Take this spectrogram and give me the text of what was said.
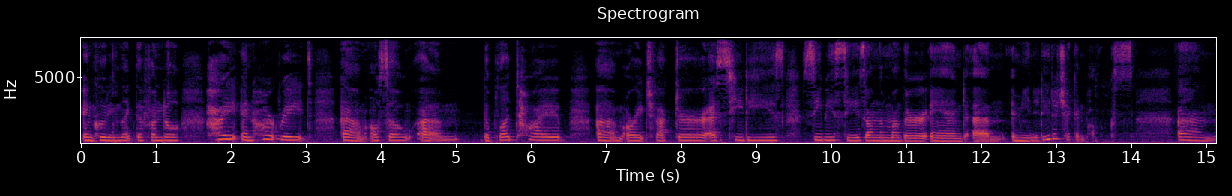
including like the fundal height and heart rate, um, also um, the blood type, um, RH factor, STDs, CBCs on the mother, and um, immunity to chickenpox um,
